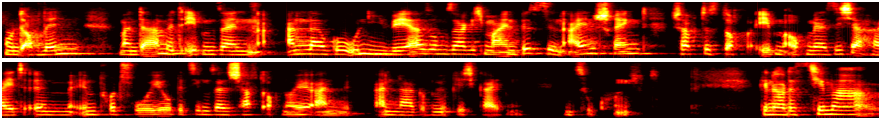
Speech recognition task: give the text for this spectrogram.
Und auch wenn man damit eben sein Anlageuniversum, sage ich mal, ein bisschen einschränkt, schafft es doch eben auch mehr Sicherheit im, im Portfolio, beziehungsweise schafft auch neue An Anlagemöglichkeiten in Zukunft. Genau, das Thema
